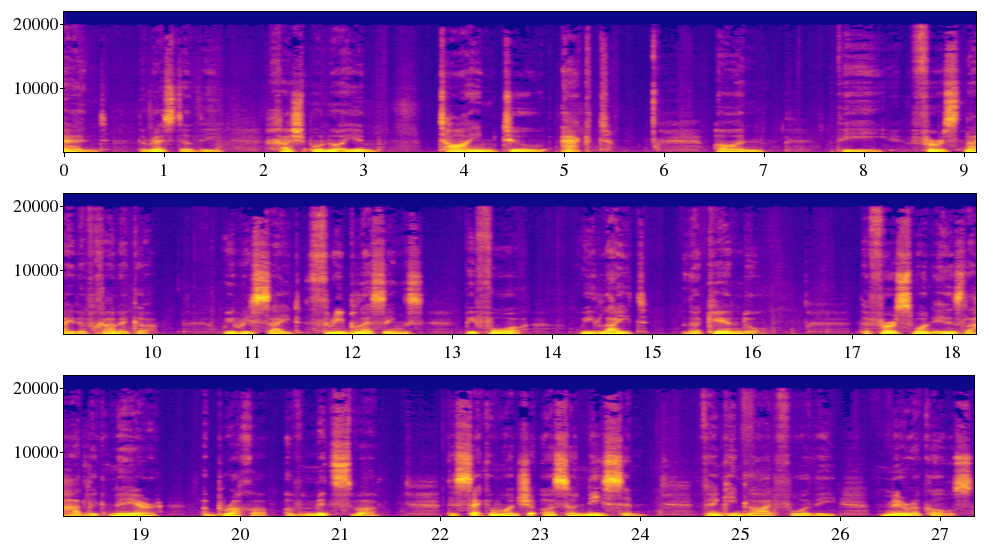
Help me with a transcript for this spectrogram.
and the rest of the Chashmonoim time to act. On the first night of Hanukkah, we recite three blessings before we light the candle. The first one is Lahadlik Neir, a bracha of mitzvah. The second one, Sha'asa Nisim, thanking God for the miracles.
